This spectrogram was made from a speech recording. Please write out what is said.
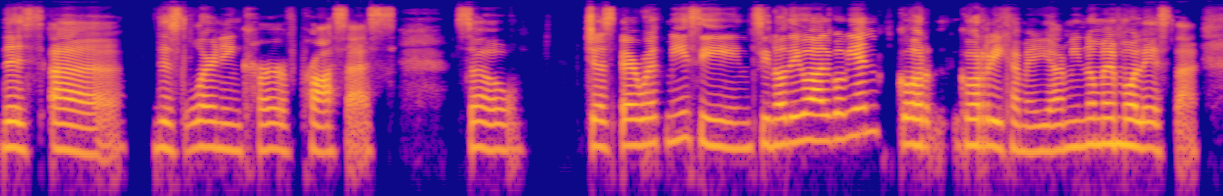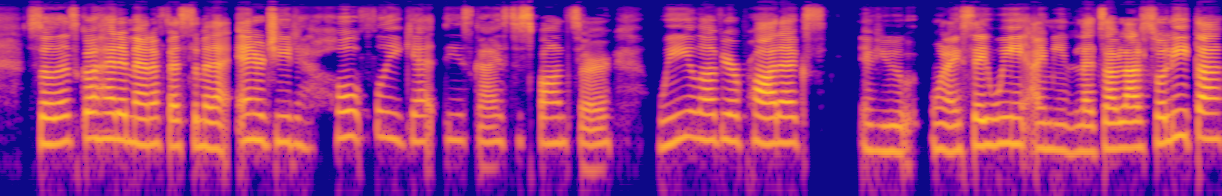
this uh this learning curve process. So just bear with me. Si, si no digo algo bien, cor, corríjame. A mí no me molesta. So let's go ahead and manifest some of that energy to hopefully get these guys to sponsor. We love your products. If you, when I say we, I mean Let's Hablar Solita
